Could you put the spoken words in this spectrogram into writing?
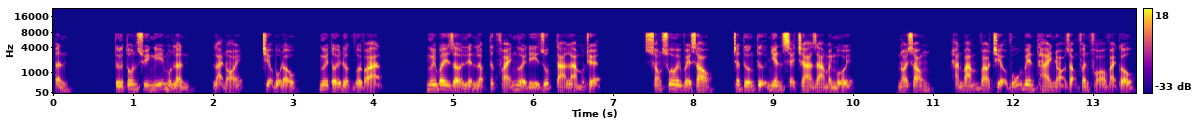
Ân. Từ tôn suy nghĩ một lần, lại nói, triệu bộ đầu, ngươi tới được vừa vặn ngươi bây giờ liền lập tức phái người đi giúp ta làm một chuyện. Xong xuôi về sau, chân tướng tự nhiên sẽ tra ra manh mối. Nói xong, hắn bám vào triệu vũ bên thai nhỏ giọng phân phó vài câu,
